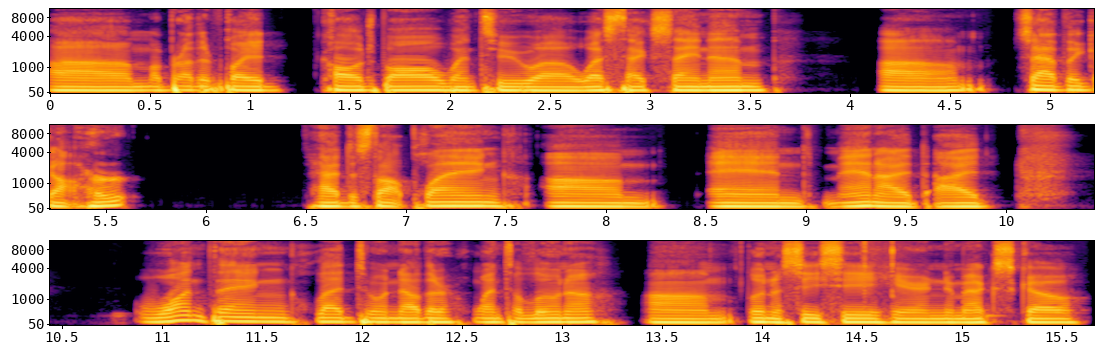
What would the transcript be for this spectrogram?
Um, my brother played college ball, went to uh, West Texas A&M. Um, sadly got hurt, had to stop playing. Um, and man, I I one thing led to another. Went to Luna, um, Luna CC here in New Mexico.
